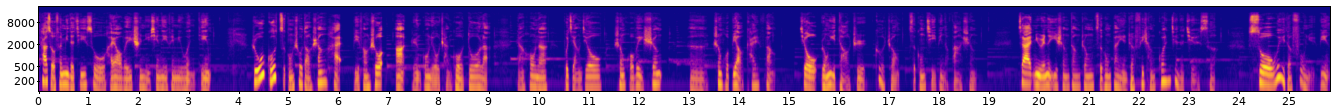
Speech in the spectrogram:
它所分泌的激素还要维持女性内分泌稳定。如果子宫受到伤害，比方说啊，人工流产过多了，然后呢不讲究生活卫生，嗯，生活比较开放，就容易导致各种子宫疾病的发生。在女人的一生当中，子宫扮演着非常关键的角色。所谓的妇女病，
